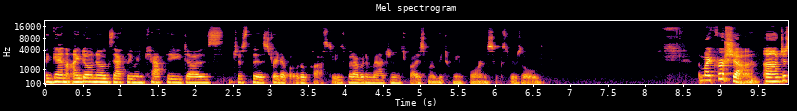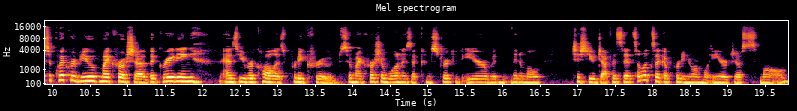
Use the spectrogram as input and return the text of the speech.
Again, I don't know exactly when Kathy does just the straight up otoplasties, but I would imagine it's probably somewhere between four and six years old. Microtia, uh, just a quick review of microtia. The grading, as you recall, is pretty crude. So microtia 1 is a constricted ear with minimal tissue deficits. It looks like a pretty normal ear, just small.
